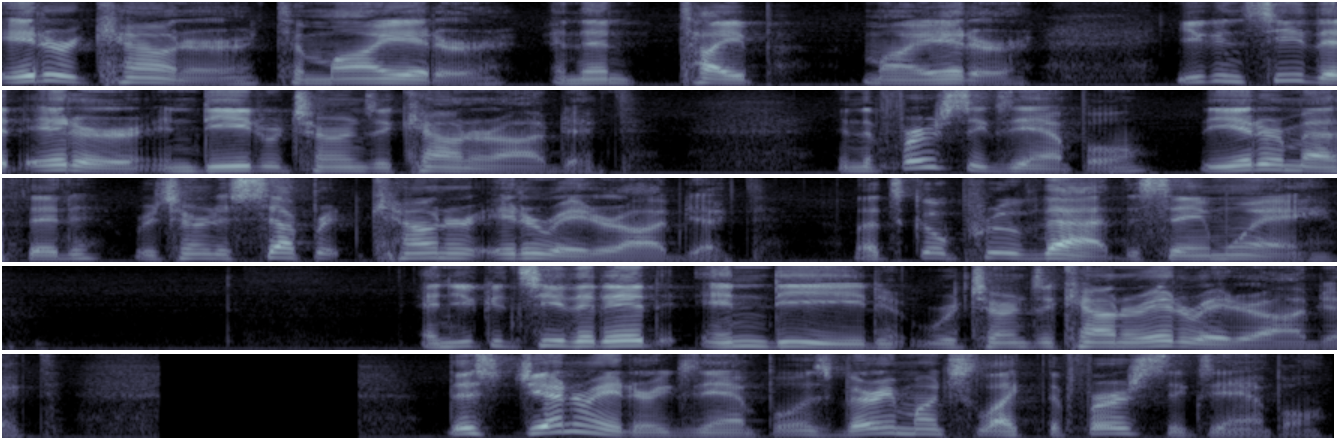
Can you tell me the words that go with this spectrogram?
iter counter to my iter and then type my iter, you can see that iter indeed returns a counter object. In the first example, the iter method returned a separate counter iterator object. Let's go prove that the same way. And you can see that it indeed returns a counter iterator object. This generator example is very much like the first example,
